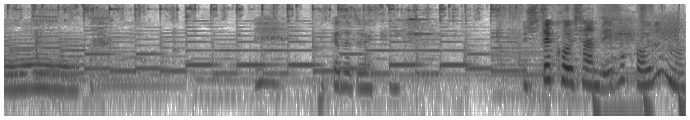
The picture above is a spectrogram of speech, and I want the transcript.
Oo. Dikkat et Öykü. Üste koy sen de İbo koydun mu?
